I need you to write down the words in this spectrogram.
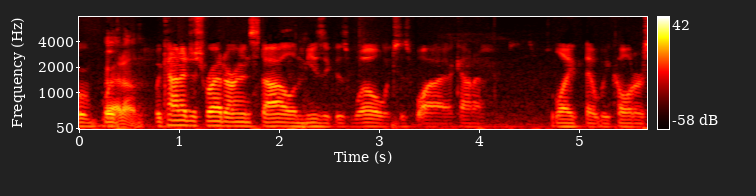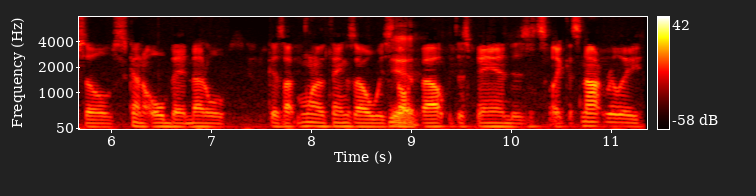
we're, we're, Right on. we kind of just write our own style of music as well, which is why I kind of like that we called ourselves kind of Old Bay Metal because one of the things I always Yeah. thought about with this band is it's like it's not really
